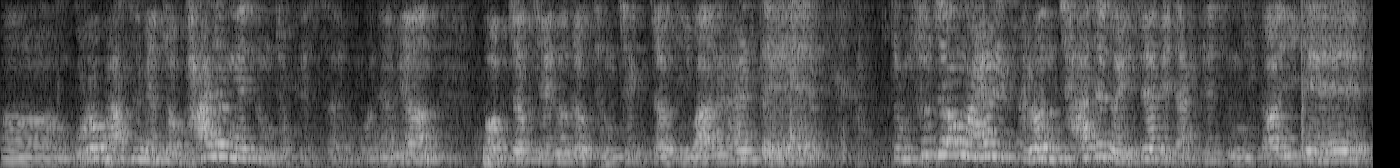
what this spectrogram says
어, 물어봤으면 좀 반영했으면 좋겠어요. 뭐냐면 법적 제도적 정책적 위반을 할 때 좀좀 수정할 그런 자세도 있어야 되지 않겠습니까? 이게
